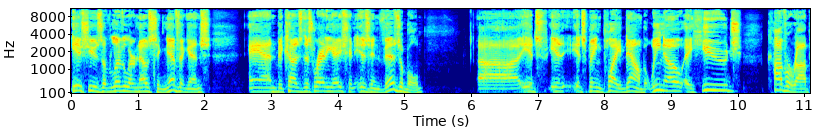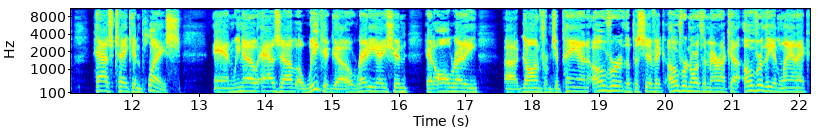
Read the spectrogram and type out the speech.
issues of little or no significance. And because this radiation is invisible, uh, it's it, it's being played down. But we know a huge cover-up has taken place. And we know as of a week ago, radiation had already uh, gone from Japan over the Pacific, over North America, over the Atlantic,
